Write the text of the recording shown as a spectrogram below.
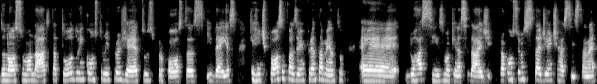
do nosso mandato está todo em construir projetos, propostas, ideias que a gente possa fazer o enfrentamento é, do racismo aqui na cidade, para construir uma sociedade antirracista, né?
